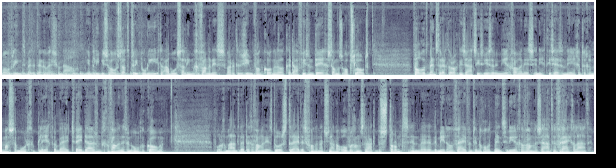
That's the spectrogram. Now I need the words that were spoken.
Herman Vriend met het NOS Journaal. In de Libische hoofdstad Tripoli de Abu Salim gevangenis... waar het regime van kolonel Gaddafi zijn tegenstanders opsloot. Volgens mensenrechtenorganisaties is er in die gevangenis in 1996 een massamoord gepleegd... waarbij 2000 gevangenen zijn omgekomen. Vorige maand werd de gevangenis door strijders van de Nationale Overgangsraad bestormd... en werden de meer dan 2500 mensen die er gevangen zaten vrijgelaten.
